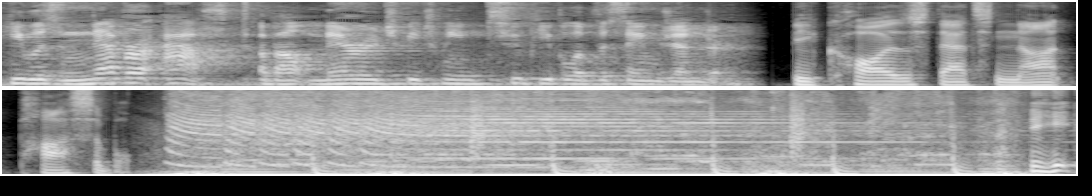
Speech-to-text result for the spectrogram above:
He was never asked about marriage between two people of the same gender. Because that's not possible. he,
